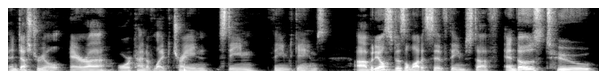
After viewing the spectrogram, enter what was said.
industrial era, or kind of like train steam themed games. Uh, but he also does a lot of Civ themed stuff. And those two,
